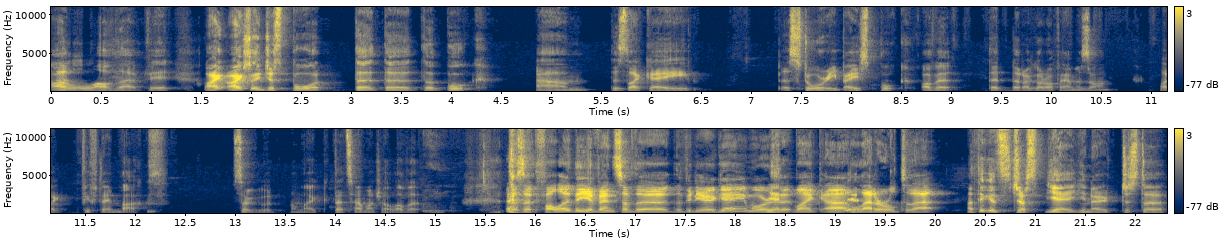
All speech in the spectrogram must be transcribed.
I love that bit. I, I actually just bought the the the book. Um, there's like a a story based book of it that that I got off Amazon, like fifteen bucks. So good. I'm like, that's how much I love it. Does it follow the events of the the video game or is it like uh, Yeah. lateral to that I think it's just yeah, you know, just a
